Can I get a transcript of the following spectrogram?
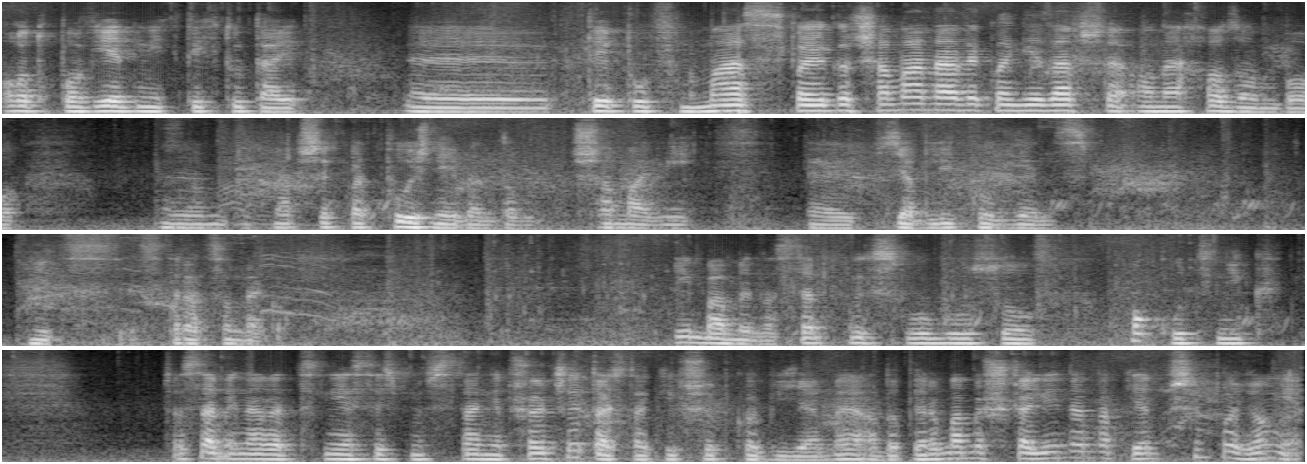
odpowiednik tych tutaj yy, typów ma swojego szamana, tylko nie zawsze one chodzą, bo yy, na przykład później będą szamani yy, diablików, więc nic straconego. I mamy następnych sługusów, pokutnik. Czasami nawet nie jesteśmy w stanie przeczytać, takich szybko bijemy, a dopiero mamy szczelinę na pierwszym poziomie.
